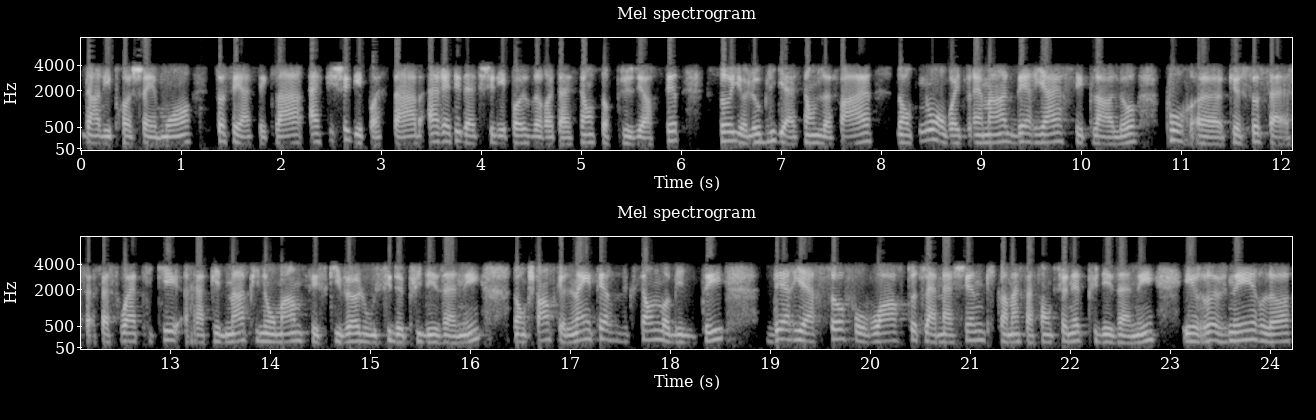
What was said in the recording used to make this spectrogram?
dans les prochains mois. Ça, c'est assez clair. Afficher des postes stables, arrêter d'afficher des postes de rotation sur plusieurs sites. Ça, il y a l'obligation de le faire. Donc, nous, on va être vraiment derrière ces plans-là pour euh, que ça, ça, ça, soit appliqué rapidement. Puis nos membres, c'est ce qu'ils veulent aussi depuis des années. Donc, je pense que l'interdiction de mobilité, derrière ça, faut voir toute la machine puis comment ça fonctionnait depuis des années et revenir là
